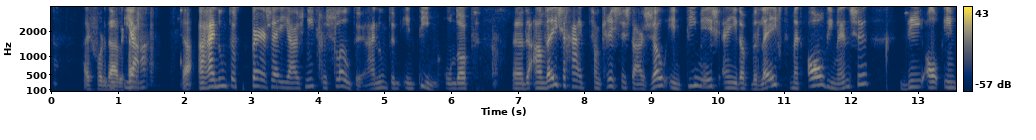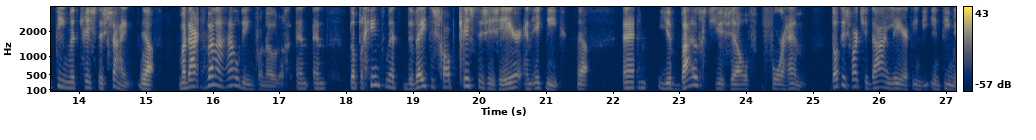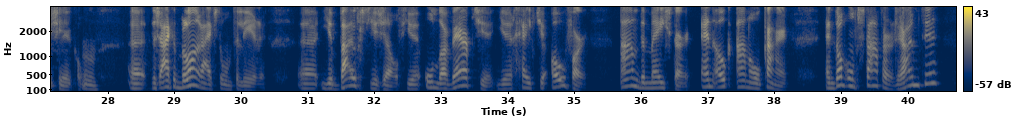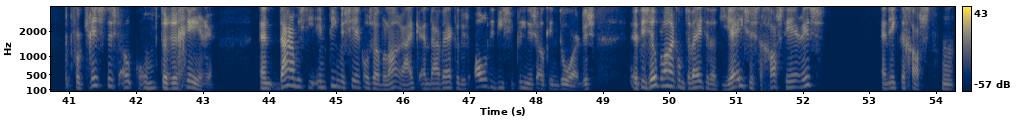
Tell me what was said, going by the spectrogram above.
Even voor de duidelijkheid. Ja, Ja. maar hij noemt hem per se juist niet gesloten. Hij noemt hem intiem, omdat eh, de aanwezigheid van Christus daar zo intiem is en je dat beleeft met al die mensen die al intiem met Christus zijn. Ja. Maar daar is wel een houding voor nodig. En, en dat begint met de wetenschap: Christus is Heer en ik niet. Ja. En je buigt jezelf voor Hem. Dat is wat je daar leert in die intieme cirkel. Mm. Is eigenlijk het belangrijkste om te leren. Eh, je buigt jezelf, je onderwerpt je, je geeft je over aan de meester en ook aan elkaar. En dan ontstaat er ruimte voor Christus ook om te regeren. En daarom is die intieme cirkel zo belangrijk. En daar werken dus al die disciplines ook in door. Dus het is heel belangrijk om te weten dat Jezus de gastheer is en ik de gast. Hm.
